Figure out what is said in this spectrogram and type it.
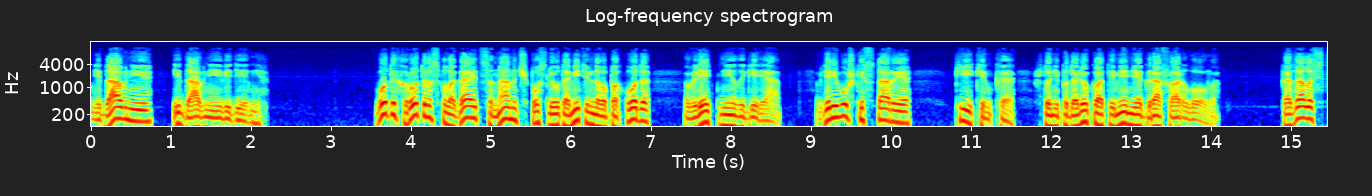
недавние и давние видения. Вот их рот располагается на ночь после утомительного похода в летние лагеря. В деревушке старые Кикинка, что неподалеку от имения графа Орлова. Казалось,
